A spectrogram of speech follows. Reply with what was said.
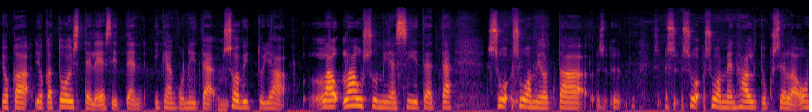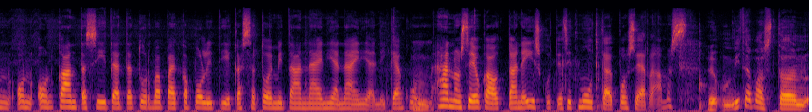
joka, joka toistelee sitten ikään kuin niitä sovittuja lau, lausumia siitä, että Su, Suomi ottaa, Su, Suomen hallituksella on, on, on kanta siitä, että turvapaikkapolitiikassa toimitaan näin ja näin, ja ikään kuin mm. hän on se, joka ottaa ne iskut, ja sitten muut käy poseeraamassa. No, mitä vastaan ö,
